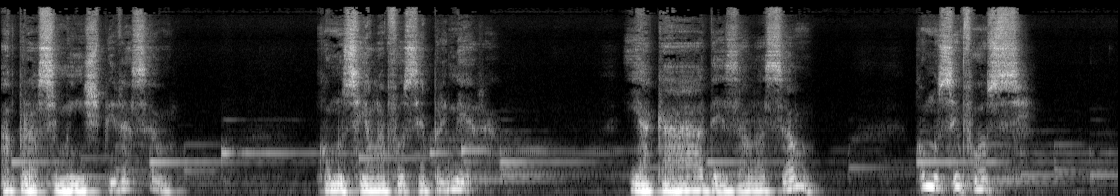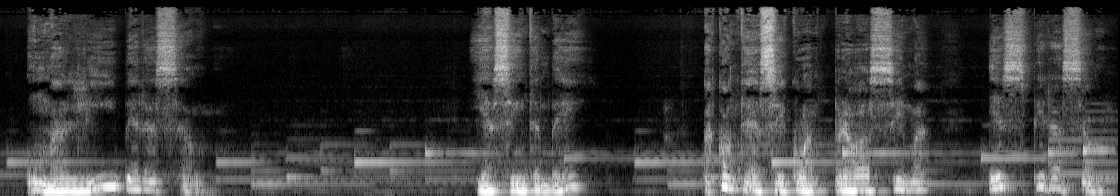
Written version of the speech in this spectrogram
a próxima inspiração, como se ela fosse a primeira, e a cada exalação, como se fosse uma liberação. E assim também acontece com a próxima expiração.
